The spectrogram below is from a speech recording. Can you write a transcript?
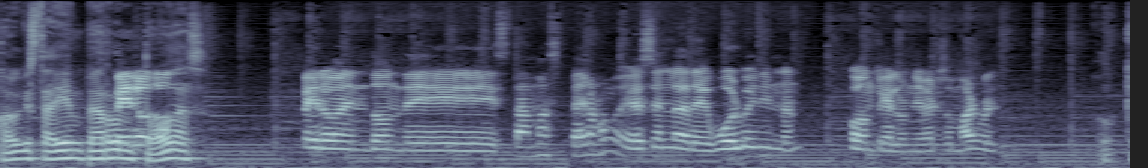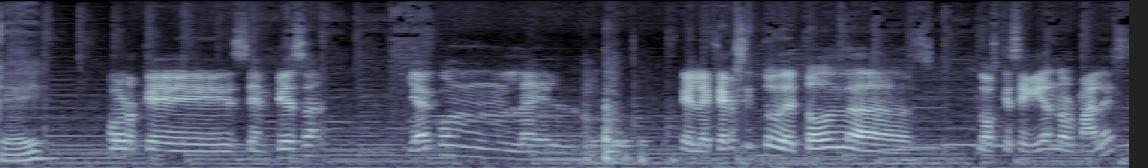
Hulk está bien perro en todas. Pero en donde está más perro es en la de Wolverine contra el universo Marvel. Ok. Porque se empieza ya con el, el ejército de todas las los que seguían normales.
